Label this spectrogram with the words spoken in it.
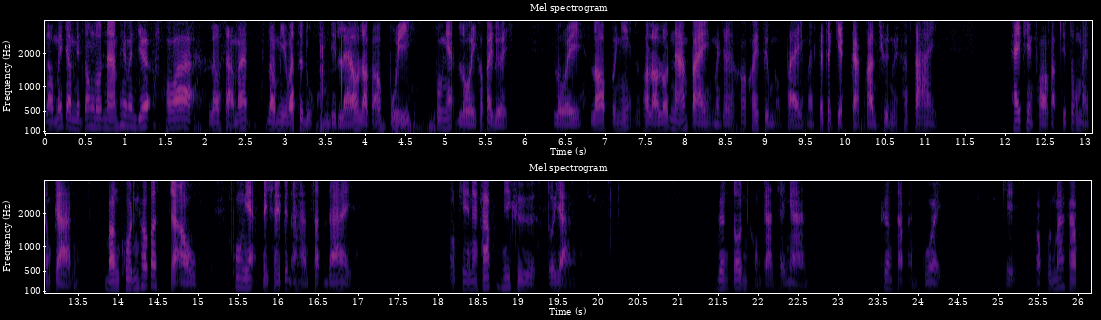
เราไม่จำเป็นต้องรดน้ำให้มันเยอะ เพราะว่าเราสามารถเรามีวัสดุคุมดินแล้ว เราก็เอาปุ๋ย พวกนี้โรยเข้าไปเลยโรยรอบตรงนี้พอเราลดน้ำไป มันจะค่อยๆซึมลงไป มันก็จะเก็บกักความชื้นไว้ข้างใต้ ให้เพียงพอกับที่ต้นไม้ต้องการ บางคนเขาก็จะเอาพวกนี้ไปใช้เป็นอาหารสัตว์ได้ โอเคนะครับ นี่คือตัวอย่าง เบื้องต้นของการใช้งาน เครื่องสับหั่นกล้วยโอเคขอบคุณมากครับ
